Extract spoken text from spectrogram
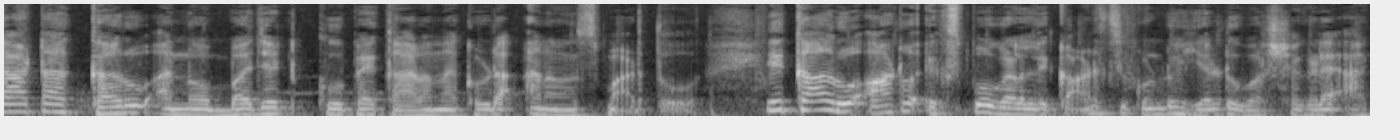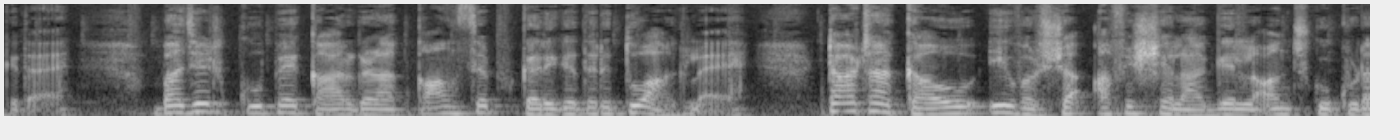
ಟಾಟಾ ಕರು ಅನ್ನೋ ಬಜೆಟ್ ಕೂಪೆ ಕಾರನ್ನ ಕೂಡ ಅನೌನ್ಸ್ ಮಾಡಿತು. ಈ ಕಾರು ಆಟೋ ಎಕ್ಸ್ಪೋಗಳಲ್ಲಿ ಕಾಣಿಸಿಕೊಂಡು ಎರಡು ವರ್ಷಗಳೇ ಆಗಿದೆ. ಬಜೆಟ್ ಕೂಪೆ ಕಾರ್ಗಳ ಕಾನ್ಸೆಪ್ಟ್ ಕರಿಗೆದರಿದ್ದು ಆಗಲೇ. ಟಾಟಾ ಕೌ ಈ ವರ್ಷ ಅಫಿಷಿಯಲ್ ಆಗಿ ಲಾಂಚ್ಗೂ ಕೂಡ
